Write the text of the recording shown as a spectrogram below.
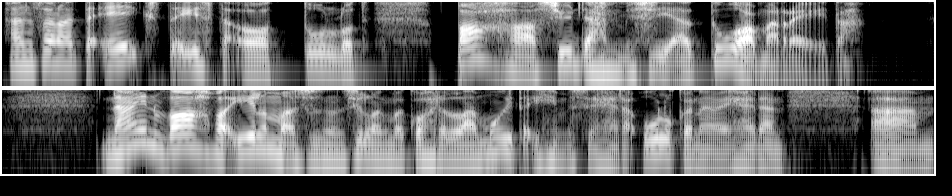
Hän sanoi, että eikö teistä ole tullut pahaa sydämisiä tuomareita – näin vahva ilmaisuus on silloin, kun me kohdellaan muita ihmisiä heidän ulkona ja heidän ähm,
